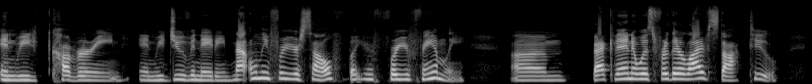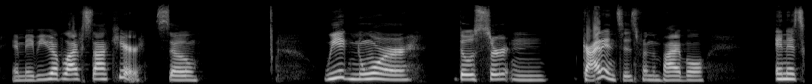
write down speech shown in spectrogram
and recovering and rejuvenating, not only for yourself, but your, for your family. Um, back then, it was for their livestock too. And maybe you have livestock here. So we ignore those certain guidances from the Bible. And it's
